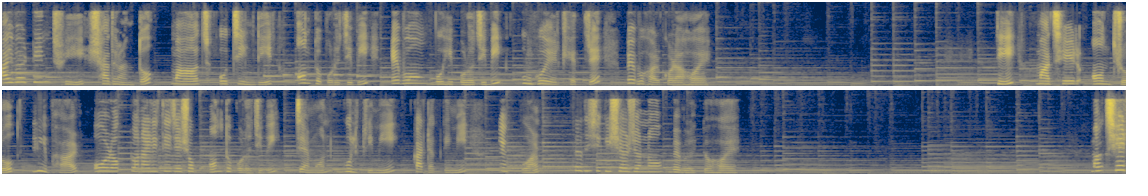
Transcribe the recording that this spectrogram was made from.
আইভারটিন থ্রি সাধারণত মাছ ও চিংড়ির অন্তঃপরজীবী এবং বহিঃপরজীবী উভয়ের ক্ষেত্রে ব্যবহার করা হয়। এটি মাছের অন্ত্র, লিভার ও রক্তনালীতে যেসব অন্তঃপরজীবী, যেমন গুলকৃমি, কাটাকৃমি টেপওয়ার্ম ইত্যাদি চিকিৎসার জন্য ব্যবহৃত হয়। মাছের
